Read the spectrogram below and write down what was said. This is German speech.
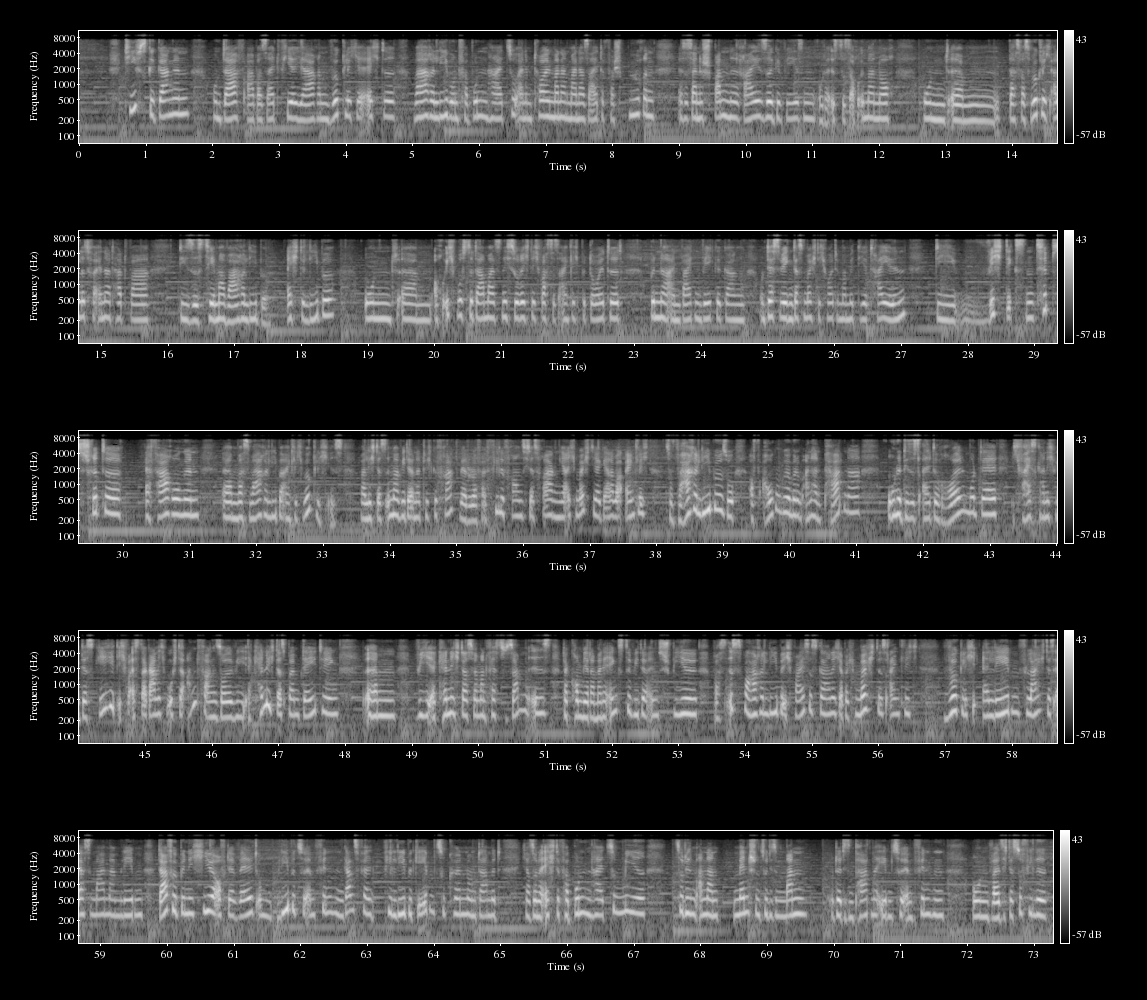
Tiefs gegangen und darf aber seit vier Jahren wirkliche, echte, wahre Liebe und Verbundenheit zu einem tollen Mann an meiner Seite verspüren. Es ist eine spannende Reise gewesen oder ist es auch immer noch. Und ähm, das, was wirklich alles verändert hat, war dieses Thema wahre Liebe, echte Liebe. Und ähm, auch ich wusste damals nicht so richtig, was das eigentlich bedeutet, bin da einen weiten Weg gegangen. Und deswegen, das möchte ich heute mal mit dir teilen, die wichtigsten Tipps, Schritte, Erfahrungen, ähm, was wahre Liebe eigentlich wirklich ist, weil ich das immer wieder natürlich gefragt werde oder weil viele Frauen sich das fragen, ja, ich möchte ja gerne, aber eigentlich so wahre Liebe, so auf Augenhöhe mit einem anderen Partner, ohne dieses alte Rollenmodell. Ich weiß gar nicht, wie das geht. Ich weiß da gar nicht, wo ich da anfangen soll. Wie erkenne ich das beim Dating? Ähm, wie erkenne ich das, wenn man fest zusammen ist? Da kommen ja dann meine Ängste wieder ins Spiel. Was ist wahre Liebe? Ich weiß es gar nicht, aber ich möchte es eigentlich wirklich erleben. Vielleicht das erste Mal in meinem Leben. Dafür bin ich hier auf der Welt, um Liebe zu empfinden, ganz viel Liebe geben zu können und damit ja so eine echte Verbundenheit zu mir, zu diesem anderen Menschen, zu diesem Mann oder diesen Partner eben zu empfinden. Und weil sich das so viele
